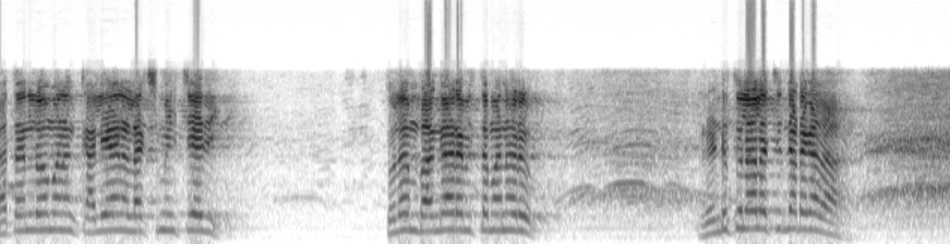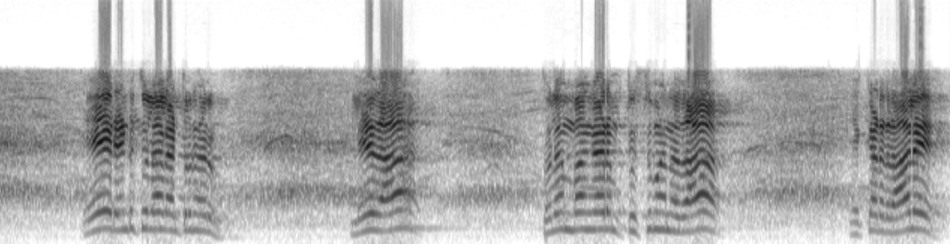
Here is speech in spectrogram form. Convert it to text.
గతంలో మనం కళ్యాణ లక్ష్మి ఇచ్చేది. తులం బంగారం ఇస్తామన్నారు. రెండు తులాలు వచ్చిందట కదా? ఏ రెండు తులాలు అంటున్నారు. లేదా? తులం బంగారం తుస్తుమన్నదా ఎక్కడ రాలే.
